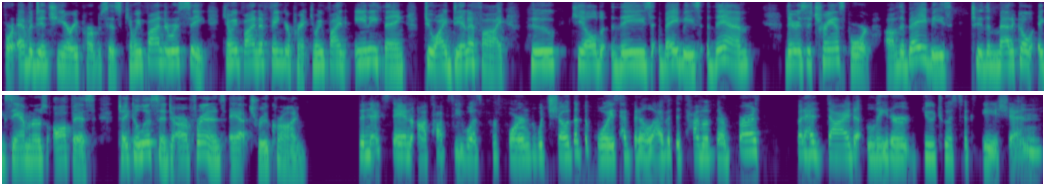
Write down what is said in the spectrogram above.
for evidentiary purposes. Can we find a receipt? Can we find a fingerprint? Can we find anything to identify who killed these babies? Then there is a transport of the babies to the medical examiner's office. Take a listen to our friends at True Crime. The next day, an autopsy was performed, which showed that the boys had been alive at the time of their birth, but had died later due to asphyxiation.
